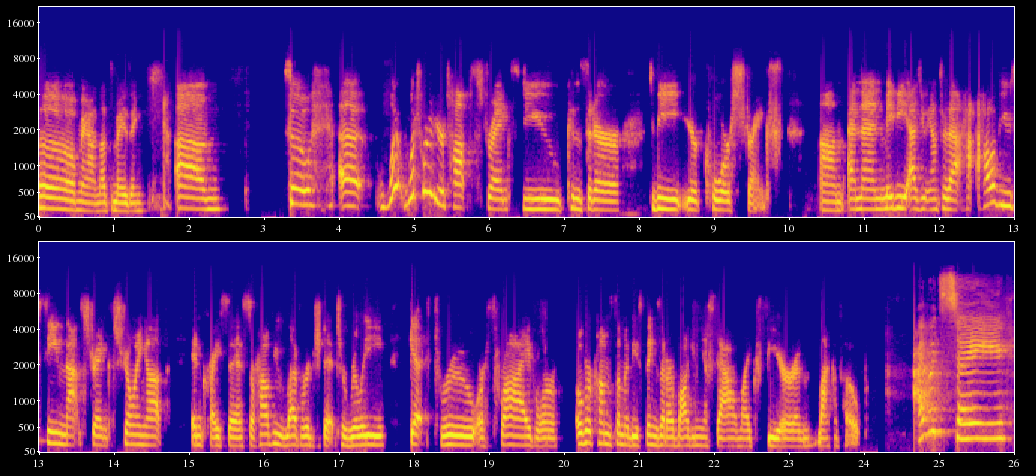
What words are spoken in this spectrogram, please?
Oh man, that's amazing. Um, so, uh, what what sort of your top strengths do you consider to be your core strengths? Um, and then maybe as you answer that, how, how have you seen that strength showing up in crisis, or how have you leveraged it to really get through or thrive or overcome some of these things that are bogging us down, like fear and lack of hope? I would say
